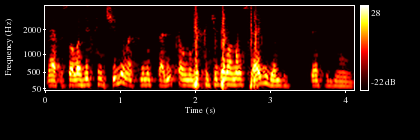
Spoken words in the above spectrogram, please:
né, a pessoa ela vê sentido naquilo que está ali, se ela não vê sentido, ela não segue dentro, dentro do,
